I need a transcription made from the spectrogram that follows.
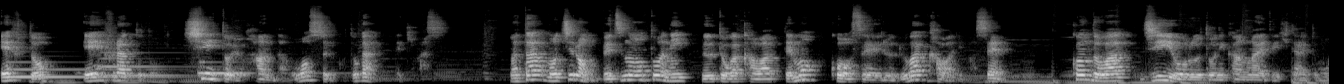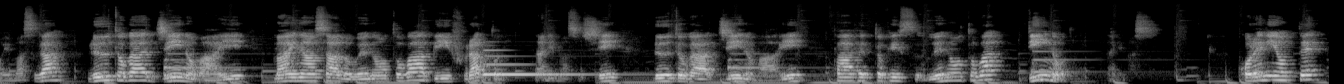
F と A フラットと C という判断をすることができます。またもちろん別の音にルートが変わっても構成ルールは変わりません。今度は G をルートに考えていきたいと思いますが、ルートが G の場合、マイナーサード上の音は B フラットになりますし、ルートが G の場合、パーフェクトフィフス上の音は D の音になります。これによって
